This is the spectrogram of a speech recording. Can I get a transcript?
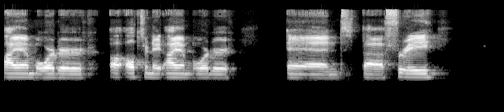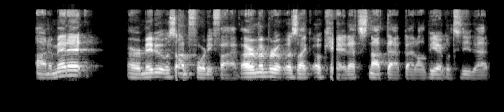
IM order, uh, alternate IM order and uh free on a minute or maybe it was on 45. I remember it was like, okay, that's not that bad. I'll be able to do that.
